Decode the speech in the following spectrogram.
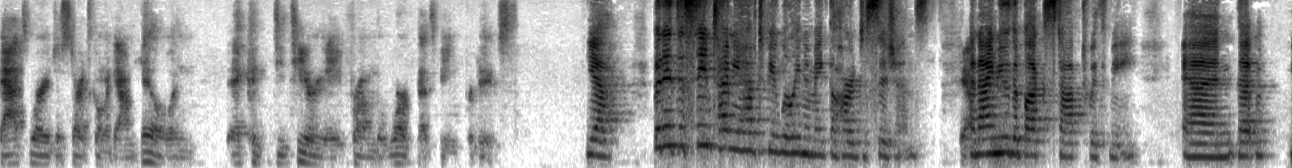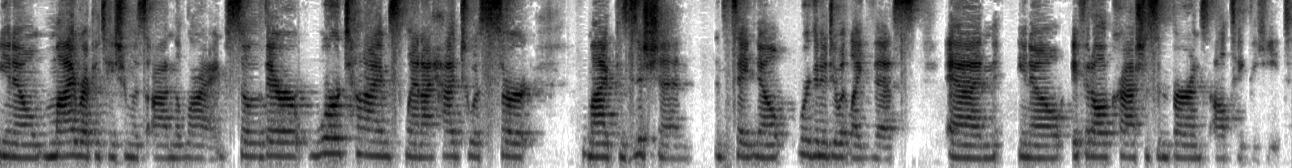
that's where it just starts going downhill and it could deteriorate from the work that's being produced. Yeah. But at the same time, you have to be willing to make the hard decisions. Yeah. And I knew the buck stopped with me and that you know my reputation was on the line so there were times when i had to assert my position and say no we're going to do it like this and you know if it all crashes and burns i'll take the heat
